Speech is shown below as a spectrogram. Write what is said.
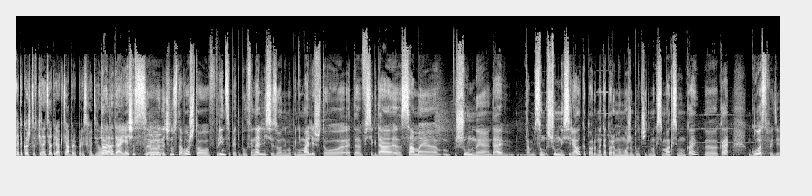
Это, кажется, в кинотеатре «Октябрь» происходило, да? Да, да, да. Я сейчас Мгм. начну с того, что, в принципе, это был финальный сезон, и мы понимали, что это всегда э, самое шумное, да, там, шумный сериал, который, на котором мы можем получить макси- максимум кайф, э, господи,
